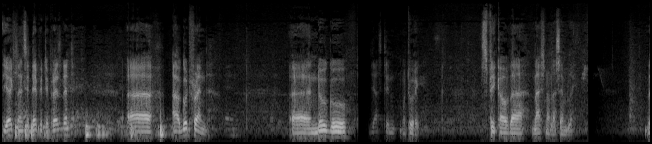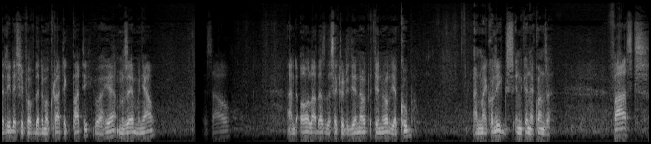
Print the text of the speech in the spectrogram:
Your Excellency Deputy President, uh, our good friend, uh, Ndugu Justin Muturi, Speaker of the National Assembly, the leadership of the Democratic Party who are here, Mzee Munyao, Esau, and all others, the Secretary General, General Yakub, and my colleagues in Kenya Kwanza. First,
